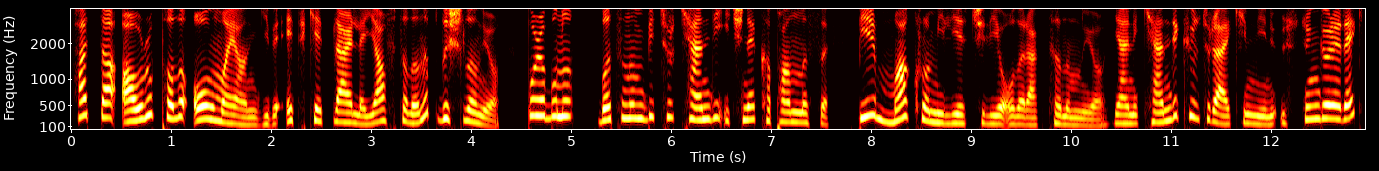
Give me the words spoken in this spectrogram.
hatta Avrupalı olmayan gibi etiketlerle yaftalanıp dışlanıyor. Bora bunu Batı'nın bir tür kendi içine kapanması, bir makro milliyetçiliği olarak tanımlıyor. Yani kendi kültürel kimliğini üstün görerek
